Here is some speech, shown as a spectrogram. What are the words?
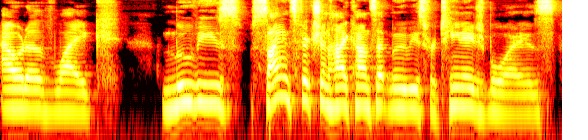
out of like movies, science fiction, high concept movies for teenage boys,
